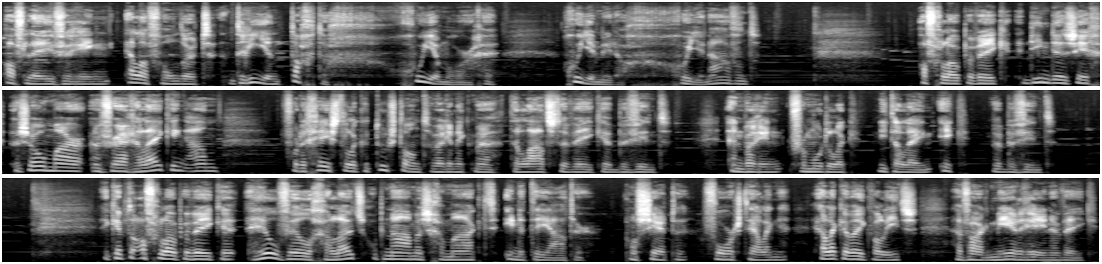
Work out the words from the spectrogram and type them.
aflevering 1183. Goedemorgen, goedemiddag, goedenavond. Afgelopen week diende zich zomaar een vergelijking aan voor de geestelijke toestand waarin ik me de laatste weken bevind. En waarin vermoedelijk niet alleen ik me bevind. Ik heb de afgelopen weken heel veel geluidsopnames gemaakt in het theater. Concerten, voorstellingen, elke week wel iets en vaak meerdere in een week.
